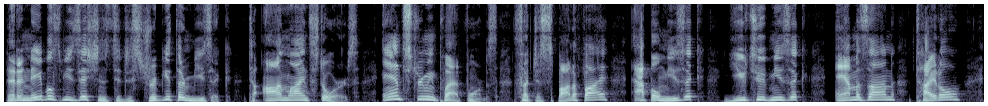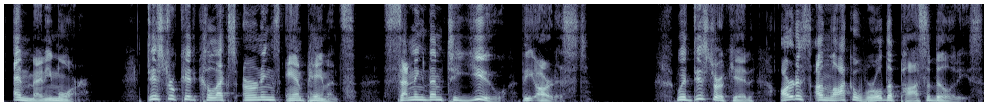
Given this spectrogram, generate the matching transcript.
that enables musicians to distribute their music to online stores and streaming platforms such as Spotify, Apple Music, YouTube Music, Amazon, Tidal, and many more. DistroKid collects earnings and payments, sending them to you, the artist. With DistroKid, artists unlock a world of possibilities.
